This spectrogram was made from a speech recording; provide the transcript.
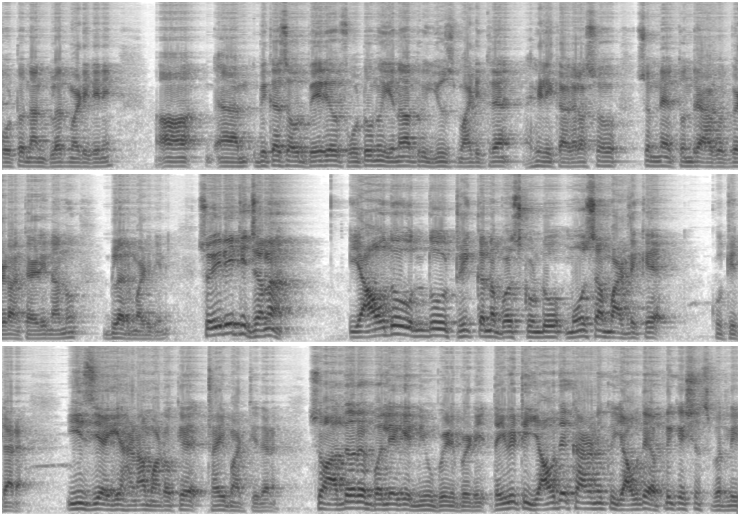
ಫೋಟೋ ನಾನು ಬ್ಲರ್ ಮಾಡಿದ್ದೀನಿ. ಬಿಕಾಸ್ ಅವ್ರು ಬೇರೆಯವ್ರ ಫೋಟೋನು ಏನಾದರೂ ಯೂಸ್ ಮಾಡಿದರೆ ಹೇಳಿಕ್ಕಾಗಲ್ಲ ಸೊ ಸುಮ್ಮನೆ ತೊಂದರೆ ಆಗೋದು ಬೇಡ ಅಂತ ಹೇಳಿ ನಾನು ಬ್ಲರ್ ಮಾಡಿದ್ದೀನಿ. ಸೊ ಈ ರೀತಿ ಜನ ಯಾವುದೋ ಒಂದು ಟ್ರಿಕ್ಕನ್ನು ಬಳಸ್ಕೊಂಡು ಮೋಸ ಮಾಡಲಿಕ್ಕೆ ಕೂತಿದ್ದಾರೆ. ಈಸಿಯಾಗಿ ಹಣ ಮಾಡೋಕ್ಕೆ ಟ್ರೈ ಮಾಡ್ತಿದ್ದಾರೆ. ಸೊ ಅದರ ಬಲೆಗೆ ನೀವು ಬೀಳಬೇಡಿ. ದಯವಿಟ್ಟು ಯಾವುದೇ ಕಾರಣಕ್ಕೂ ಯಾವುದೇ ಅಪ್ಲಿಕೇಶನ್ಸ್ ಬರಲಿ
